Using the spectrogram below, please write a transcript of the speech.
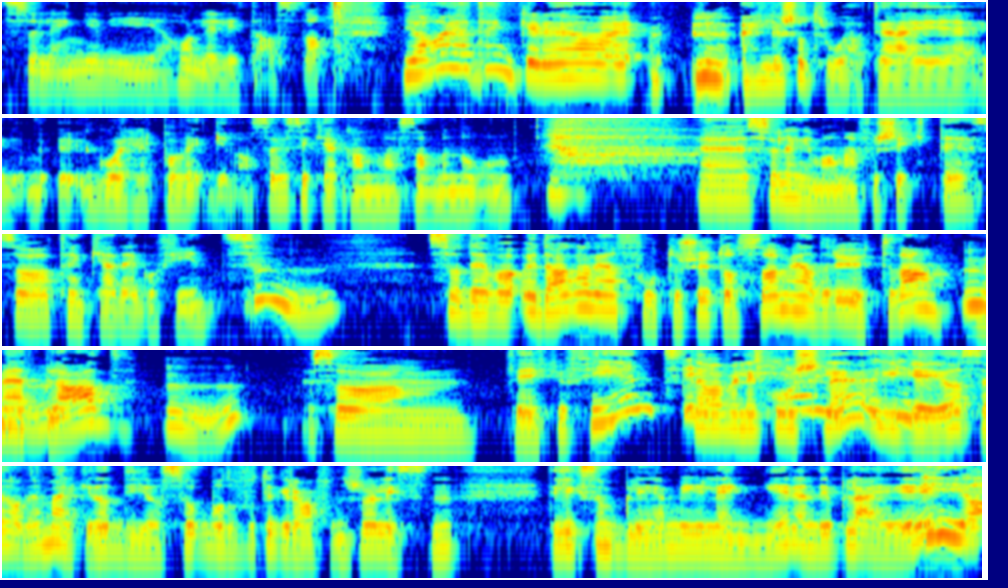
så lenge vi holder litt avstand. Ja, jeg tenker det. Ellers så tror jeg at jeg går helt på veggen, altså, hvis ikke jeg kan være sammen med noen. Eh, Så lenge man er forsiktig, så tenker jeg det går fint. Så det var, og I dag har vi hatt fotoshoot også. Vi hadde det ute, da, med et blad. Så um, det gikk jo fint. Det, var veldig koselig. Gøy å se. Hadde jeg merket at de også, både fotografen og journalisten, de liksom ble mye lenger enn de pleier. Ja.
